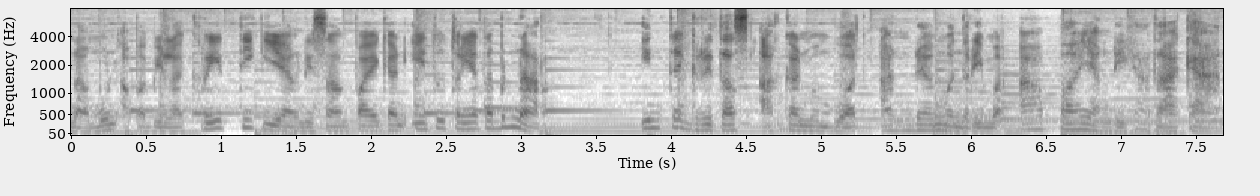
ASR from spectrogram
namun apabila kritik yang disampaikan itu ternyata benar, integritas akan membuat Anda menerima apa yang dikatakan.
